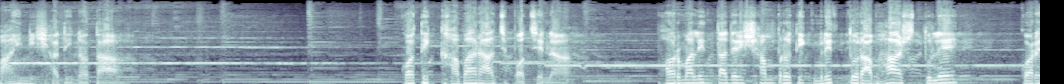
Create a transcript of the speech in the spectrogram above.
পায়নি স্বাধীনতা। কতেক খাবার আজ পচে না, ফরমালিন তাদের সাম্প্রতিক মৃত্যুর আভাস তুলে করে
